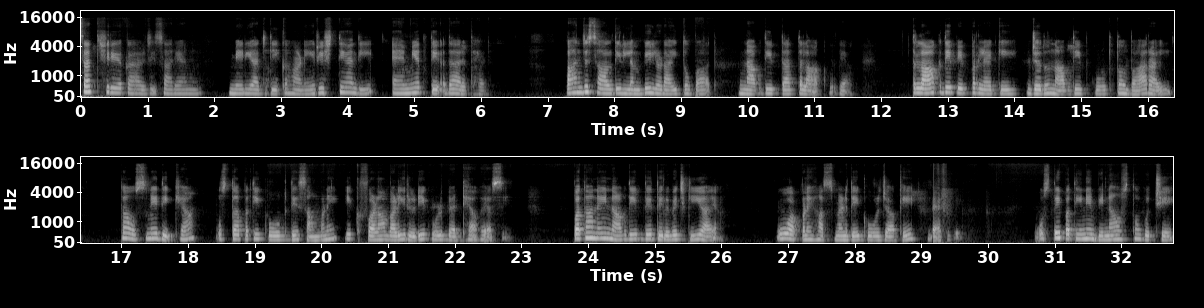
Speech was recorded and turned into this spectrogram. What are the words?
ਸਤਿ ਸ਼੍ਰੀ ਅਕਾਲ ਜੀ ਸਾਰਿਆਂ ਨੂੰ। ਮੇਰੀ ਅੱਜ ਦੀ ਕਹਾਣੀ ਰਿਸ਼ਤਿਆਂ ਦੀ ਅਹਿਮੀਅਤ ਤੇ ਆਧਾਰਿਤ ਹੈ। 5 ਸਾਲ ਦੀ ਲੰਬੀ ਲੜਾਈ ਤੋਂ ਬਾਅਦ ਨਵਦੀਪ ਦਾ ਤਲਾਕ ਹੋ ਗਿਆ। ਤਲਾਕ ਦੇ ਪੇਪਰ ਲੈ ਕੇ ਜਦੋਂ ਨਵਦੀਪ ਕੋਰਟ ਤੋਂ ਬਾਹਰ ਆਈ ਤਾਂ ਉਸਨੇ ਦੇਖਿਆ ਉਸ ਦਾ ਪਤੀ ਕੋਰਟ ਦੇ ਸਾਹਮਣੇ ਇੱਕ ਫਲਾਂ ਵਾਲੀ ਰੇੜੀ ਕੋਲ ਬੈਠਿਆ ਹੋਇਆ ਸੀ। ਪਤਾ ਨਹੀਂ ਨਵਦੀਪ ਦੇ ਦਿਲ ਵਿੱਚ ਕੀ ਆਇਆ। ਉਹ ਆਪਣੇ ਹਸਬੰਡ ਦੇ ਕੋਲ ਜਾ ਕੇ ਬੈਠ ਗਈ। ਉਸਦੇ ਪਤੀ ਨੇ ਬਿਨਾਂ ਉਸ ਤੋਂ ਪੁੱਛੇ,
